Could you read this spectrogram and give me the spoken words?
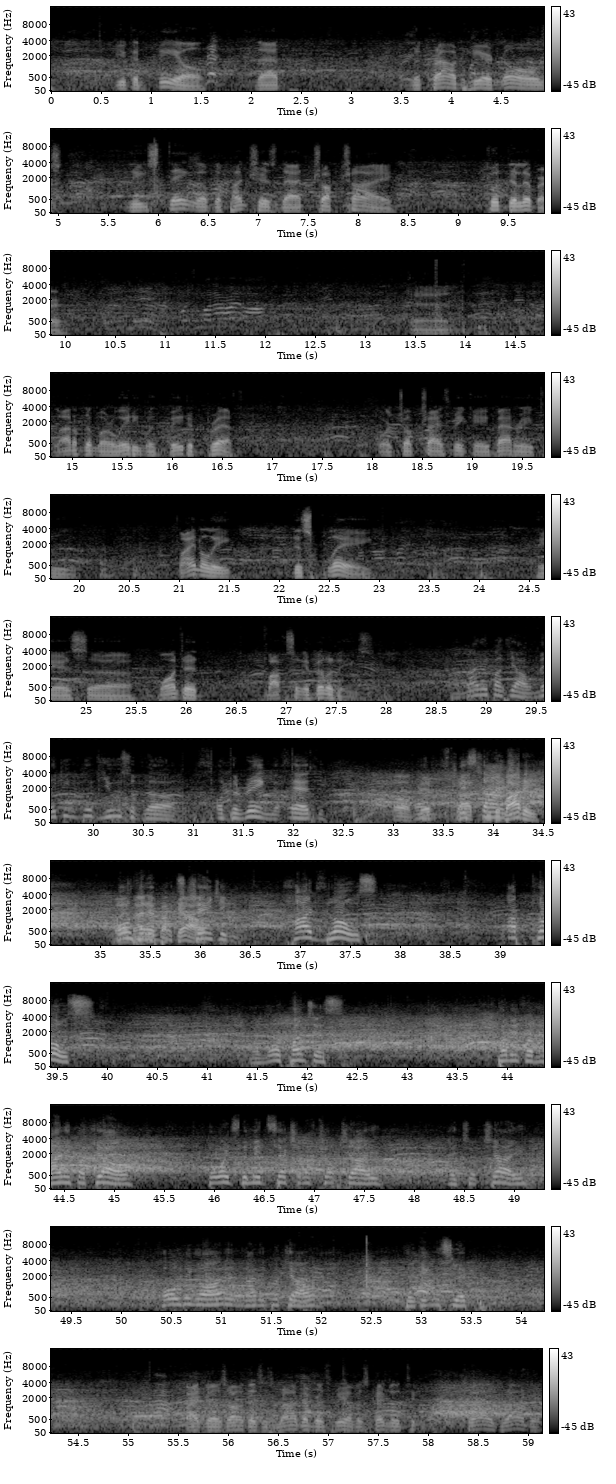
you can feel that the crowd here knows the sting of the punches that Chok Chai could deliver. And a lot of them are waiting with bated breath for Chok Chai 3K battery to finally display his uh, wanted boxing abilities. Manny Pacquiao making good use of the of the ring, Ed. Oh, good And this to the body Both of Manny them Pacquiao. exchanging hard blows up close. And more punches coming from Manny Pacquiao towards the midsection of Chok Chai. And Chok Chai holding on and Manny Pacquiao taking a slip. Time goes on. This is round number three of a scheduled 12 rounder.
